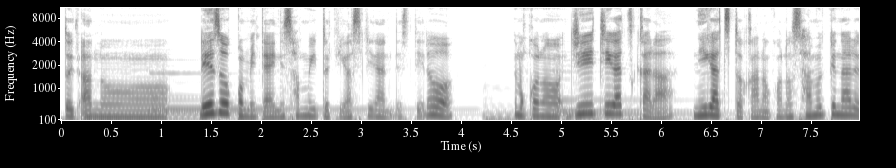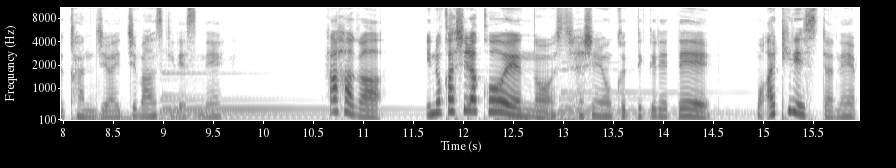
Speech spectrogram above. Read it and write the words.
とあのー、冷蔵庫みたいに寒い時が好きなんですけどでもこの11月から2月とかのこの寒くなる感じは一番好きですね。母が井の頭公園の写真を送ってくれて、もう秋でしたね。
